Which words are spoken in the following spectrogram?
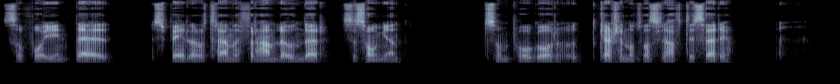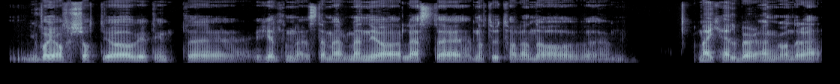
så får ju inte spelare och tränare förhandla under säsongen som pågår. Och kanske något man skulle haft i Sverige. Vad jag har förstått, jag vet inte helt om det här stämmer, men jag läste något uttalande av ehm, Mike Helber angående det här.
